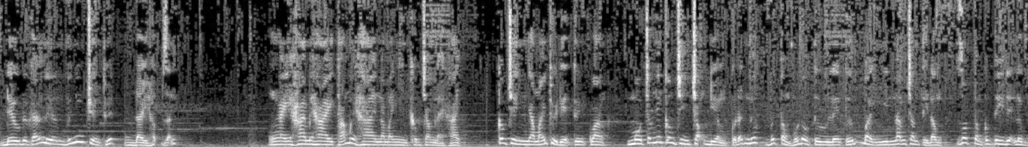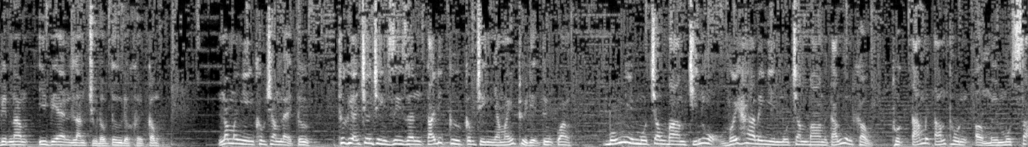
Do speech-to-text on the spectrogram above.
đều được gắn liền với những truyền thuyết đầy hấp dẫn. Ngày 22 tháng 12 năm 2002, công trình nhà máy thủy điện Tuyên Quang, một trong những công trình trọng điểm của đất nước với tổng vốn đầu tư lên tới 7.500 tỷ đồng do Tổng công ty Điện lực Việt Nam EVN làm chủ đầu tư được khởi công năm 2004 thực hiện chương trình di dân tái định cư công trình nhà máy thủy điện Tuyên Quang 4.139 hộ với 20.138 nhân khẩu thuộc 88 thôn ở 11 xã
